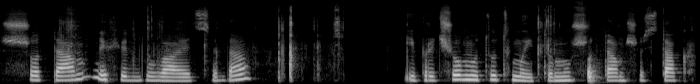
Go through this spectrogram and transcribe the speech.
що там у них відбувається, да? І при чому тут ми? Тому що там щось так.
